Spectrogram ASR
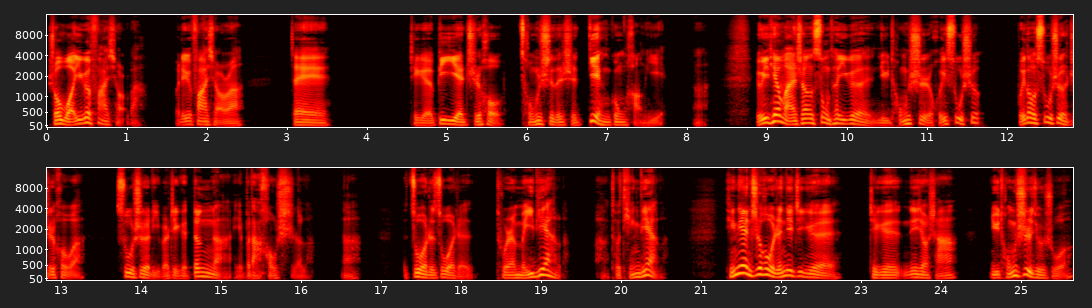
说我一个发小吧，我这个发小啊，在这个毕业之后从事的是电工行业啊。有一天晚上送他一个女同事回宿舍，回到宿舍之后啊，宿舍里边这个灯啊也不大好使了啊，做着做着突然没电了啊，都停电了。停电之后，人家这个这个那叫啥女同事就说：“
